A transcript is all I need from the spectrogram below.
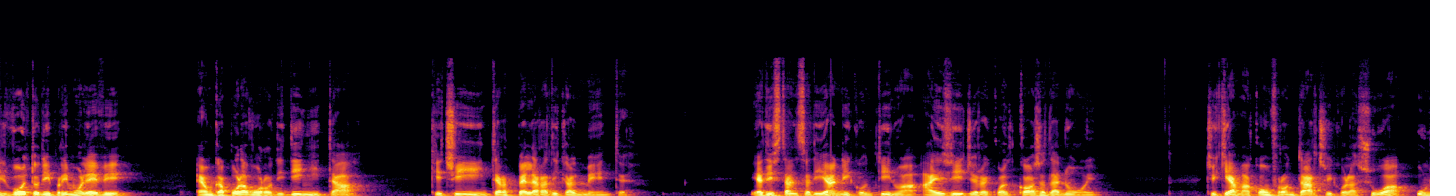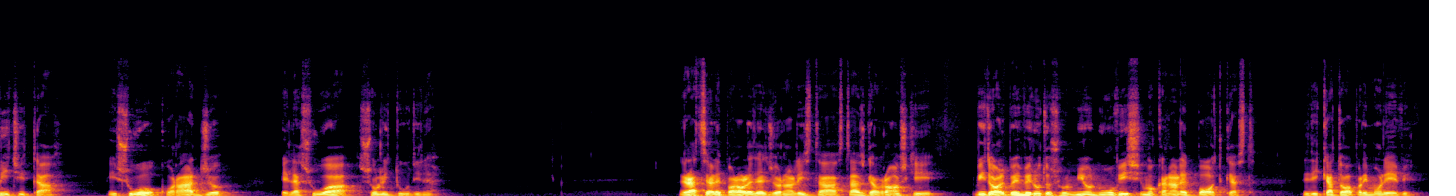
Il volto di Primo Levi è un capolavoro di dignità che ci interpella radicalmente e a distanza di anni continua a esigere qualcosa da noi. Ci chiama a confrontarci con la sua unicità, il suo coraggio e la sua solitudine. Grazie alle parole del giornalista Stas Gavronsky vi do il benvenuto sul mio nuovissimo canale podcast dedicato a Primo Levi.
